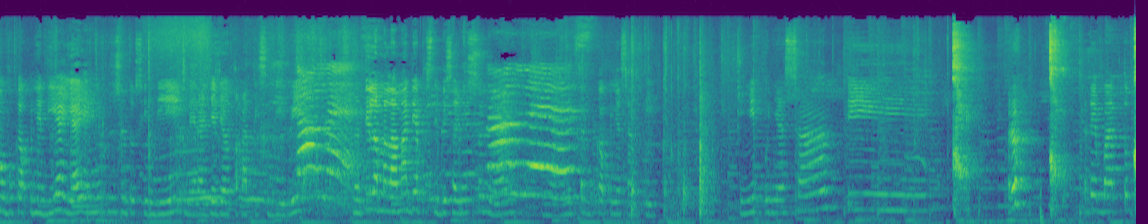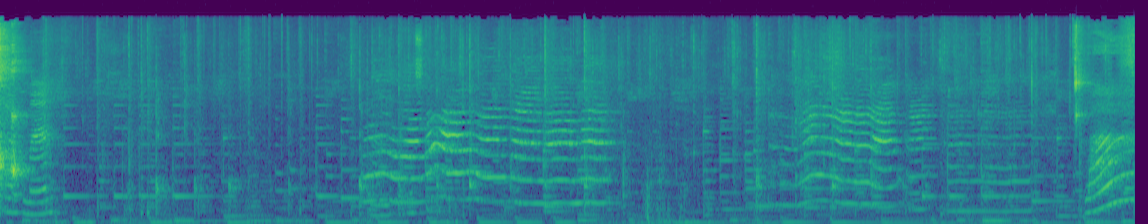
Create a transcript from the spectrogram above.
Mau buka punya dia ya. Yang ini khusus untuk Cindy. Biar aja dia otak atik sendiri. Nanti lama-lama dia pasti bisa nyusun ya. Nah, ini kita buka punya Santi. Ini punya Santi. Aduh, ada batuk teman-teman. Wow.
